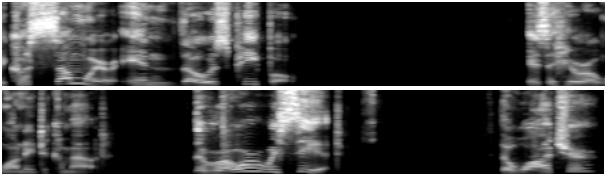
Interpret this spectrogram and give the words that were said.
Because somewhere in those people is a hero wanting to come out. The rower, we see it. The watcher,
